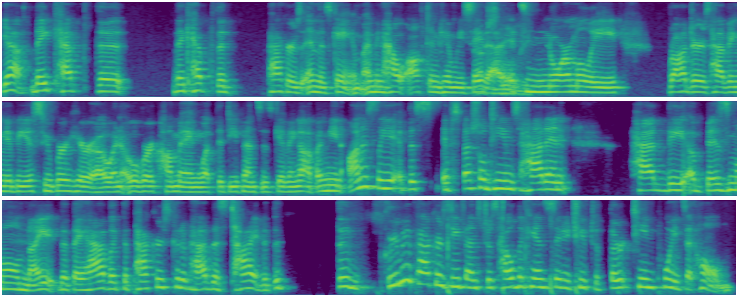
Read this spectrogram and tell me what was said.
Yeah, they kept the they kept the Packers in this game. I mean, how often can we say Absolutely. that? It's normally Rodgers having to be a superhero and overcoming what the defense is giving up. I mean, honestly, if this if special teams hadn't had the abysmal night that they have, like the Packers could have had this tied. The the Green Bay Packers defense just held the Kansas City Chiefs to 13 points at home.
